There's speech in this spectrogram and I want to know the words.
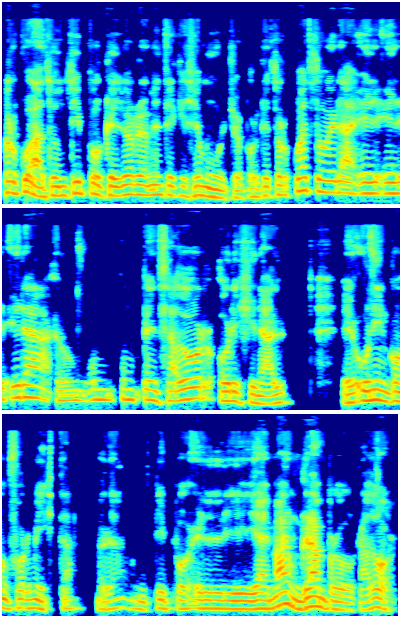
Torcuato, un tipo que yo realmente quise mucho, porque Torcuato era, e, e, era un pensador original, eh, un inconformista, ¿verdad? Un tipo, él, y además un gran provocador.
